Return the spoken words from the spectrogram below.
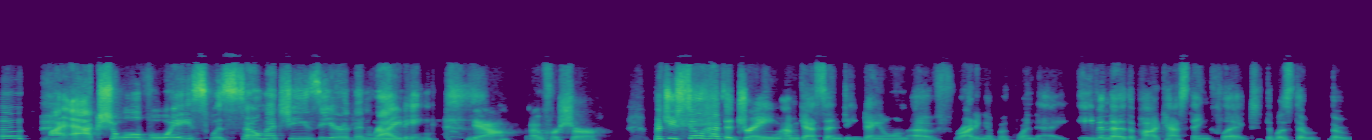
my actual voice was so much easier than mm-hmm. writing. Yeah. Oh, for sure. But you still had the dream, I'm guessing, deep down of writing a book one day, even though the podcast thing clicked. There was the the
